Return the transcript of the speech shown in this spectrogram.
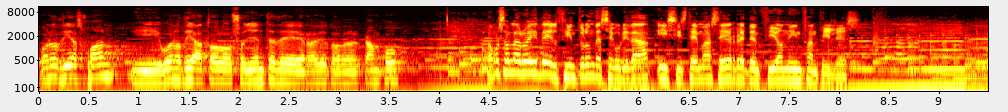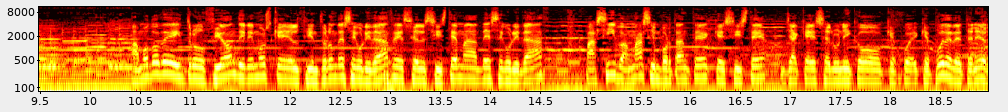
Buenos días, Juan, y buenos días a todos los oyentes de Radio Torre del Campo. Vamos a hablar hoy del cinturón de seguridad y sistemas de retención infantiles. A modo de introducción diremos que el cinturón de seguridad es el sistema de seguridad pasiva más importante que existe, ya que es el único que, puede detener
